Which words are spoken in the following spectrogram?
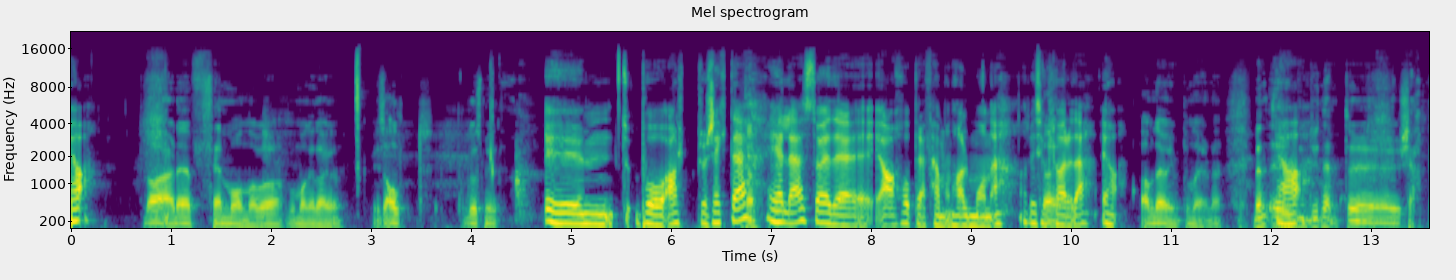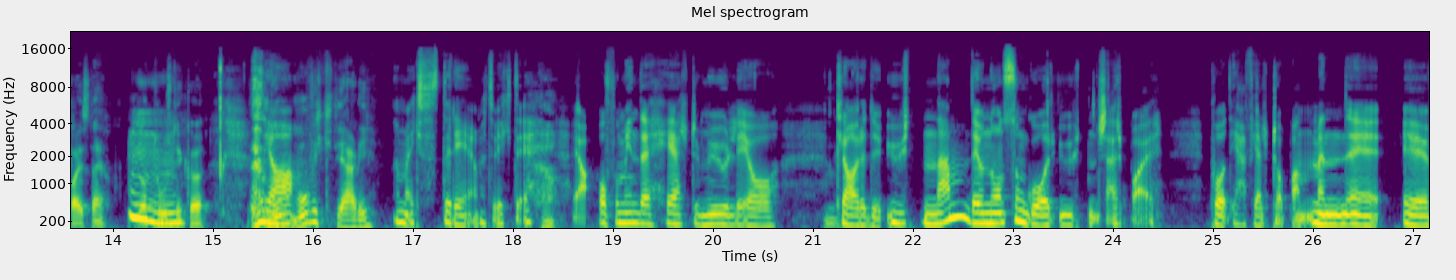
Ja. da er det fem måneder og hvor mange dager? Hvis alt går smooth? Um, på alt prosjektet, hele, så er det, ja, håper jeg fem og en halv måned at vi skal Ja. klare det. Ja. Ja, men Det er jo imponerende. Men eh, Ja. du nevnte Sherpa i sted. Du har to stykker. Hvor, Ja. hvor viktige er de? De er ekstremt viktige. Ja. og for min del helt umulig å klare det uten dem. Det er jo noen som går uten sherpaer på de her fjelltoppene, men eh, eh,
